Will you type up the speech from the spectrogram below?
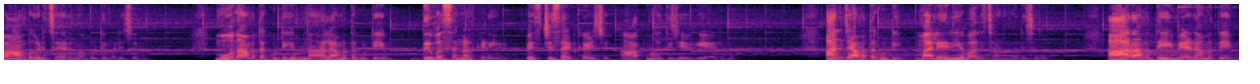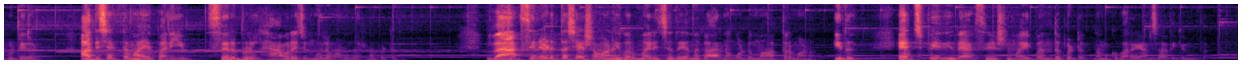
പാമ്പ് കടിച്ചായിരുന്നു ആ കുട്ടി മരിച്ചത്. മൂന്നാമത്തെ കുട്ടിയും നാലാമത്തെ കുട്ടിയും ദിവസങ്ങൾക്കിടയിൽ പെസ്റ്റിസൈഡ് കഴിച്ച് ആത്മഹത്യ ചെയ്യുകയായിരുന്നു. അഞ്ചാമത്തെ കുട്ടി മലേറിയ ബാധിച്ചാണ് മരിച്ചത്. ആറാമത്തെയും ഏഴാമത്തെയും കുട്ടികൾ അതിശക്തമായ പനിയും സെറിബ്രൽ ഹാമറേജും മൂലമാണ് മരണപ്പെട്ടത്. വാക്സിൻ എടുത്ത ശേഷമാണ് ഇവർ മരിച്ചത് എന്ന കാരണം കൊണ്ട് മാത്രമാണ് ഇത് എച്ച് പി വി വാക്സിനേഷനുമായി ബന്ധപ്പെട്ട് നമുക്ക് പറയാൻ സാധിക്കുന്നത്.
